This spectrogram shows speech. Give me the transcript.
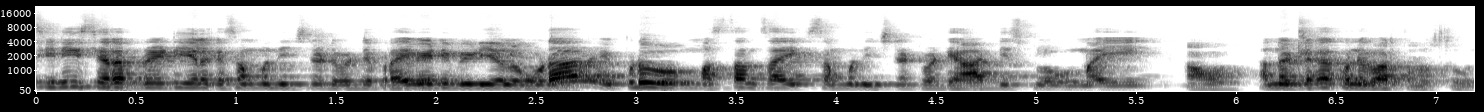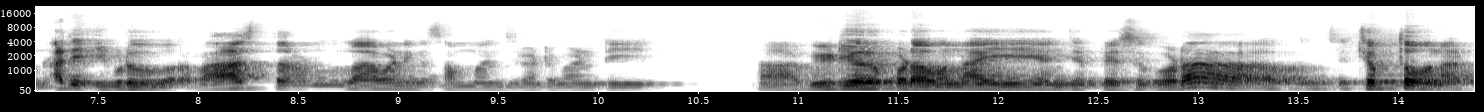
సినీ సెలబ్రిటీలకు సంబంధించినటువంటి ప్రైవేట్ వీడియోలు కూడా ఇప్పుడు మస్తాన్ సాయికి సంబంధించినటువంటి హార్డ్ డిస్క్లో ఉన్నాయి అవును. అన్నట్లుగా కొన్ని వార్తలు వస్తూ ఉన్నాయి. అదే ఇప్పుడు రాజ్ తరుణ్ లావణ్యకి సంబంధించినటువంటి ఆ, వీడియోలు కూడా ఉన్నాయి అని చెప్పేసి కూడా చెప్తూ ఉన్నారు.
